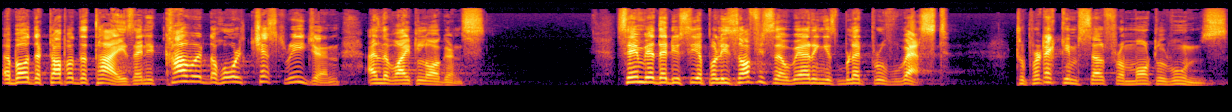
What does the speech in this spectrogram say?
about the top of the thighs, and it covered the whole chest region and the vital organs. Same way that you see a police officer wearing his bulletproof vest to protect himself from mortal wounds.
